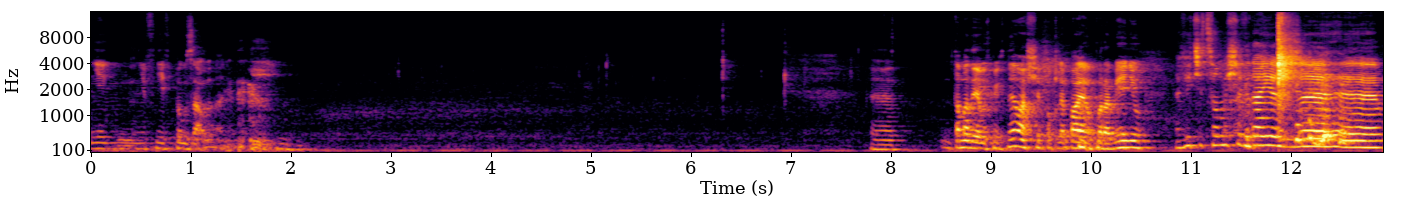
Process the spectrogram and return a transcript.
nie, nie, nie wpełzały na nią. E, Tamadia uśmiechnęła się, poklepała ją po ramieniu. A wiecie co, mi się wydaje, że e,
